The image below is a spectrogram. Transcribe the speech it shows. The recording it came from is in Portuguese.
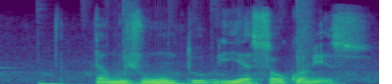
Tamo junto e é só o começo.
